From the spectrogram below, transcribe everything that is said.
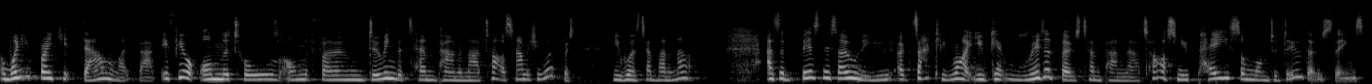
And when you break it down like that, if you're on the tools, on the phone, doing the £10 an hour task, how much are you worth, Chris? You're worth £10 an hour. As a business owner, you're exactly right. You get rid of those £10 an hour tasks and you pay someone to do those things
